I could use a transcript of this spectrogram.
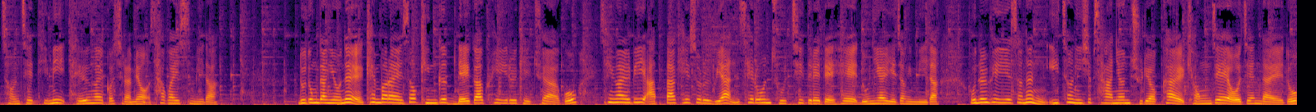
전체 팀이 대응할 것이라며 사과했습니다. 노동당이 오늘 캔버라에서 긴급 내각 회의를 개최하고 생활비 압박 해소를 위한 새로운 조치들에 대해 논의할 예정입니다. 오늘 회의에서는 2024년 주력할 경제 어젠다에도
